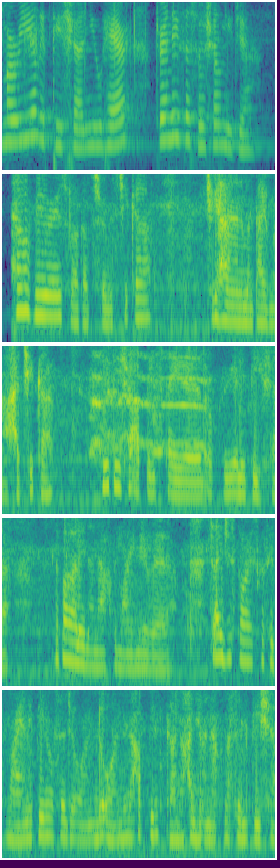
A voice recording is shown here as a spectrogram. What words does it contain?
Maria Leticia New Hair, trending sa social media. Hello viewers! Welcome to Service Chika. Chikahan na naman tayo mga kachika. Leticia updates tayo, or Maria Leticia, na pangalan na anak ni Marian Rivera. Sa IG stories kasi ni Marian ay pinusa doon, doon na nakapink ka na kanyang anak na si Leticia.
